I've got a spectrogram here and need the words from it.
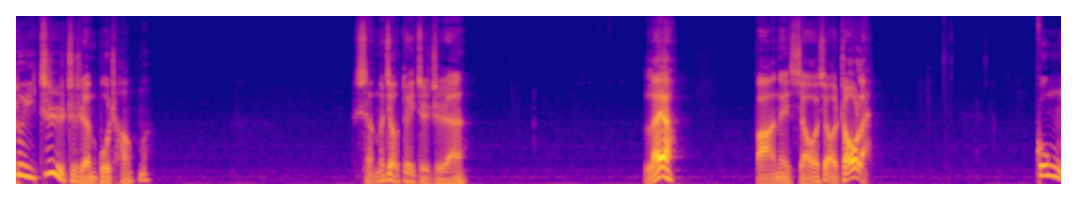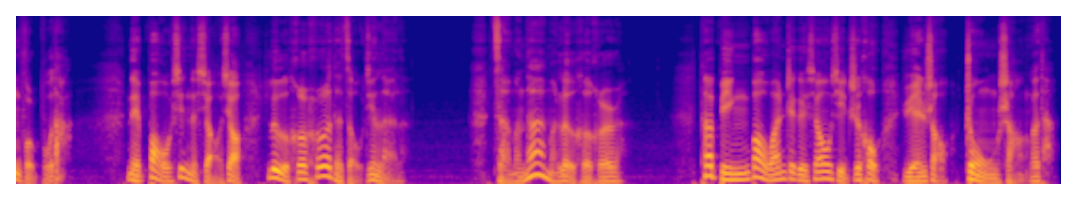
对质之人不成吗？什么叫对质之人？来呀，把那小校招来。功夫不大，那报信的小校乐呵呵的走进来了。怎么那么乐呵呵啊？他禀报完这个消息之后，袁绍重赏了他。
